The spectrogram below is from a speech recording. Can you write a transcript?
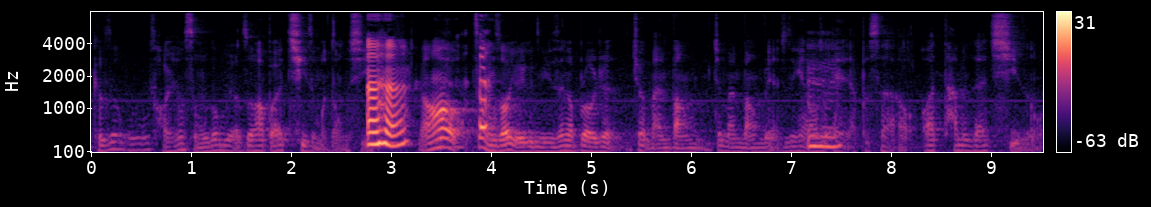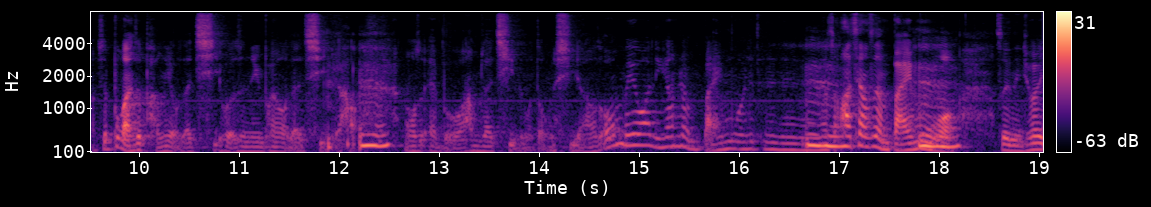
可是我好像什么都没有做，他不会气什么东西。嗯哼，然后这种时候有一个女生的 bro 就就蛮方就蛮方便的，就是跟我说，嗯哎、不是啊，哦，他们在气什么？就不管是朋友在气，或者是女朋友在气也好。嗯然后我说，哎、不，他们在气什么东西？然后说，哦，没有啊，你刚刚就很白目啊，就对对对对。他说嗯啊，这样是很白目哦。嗯所以你就会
